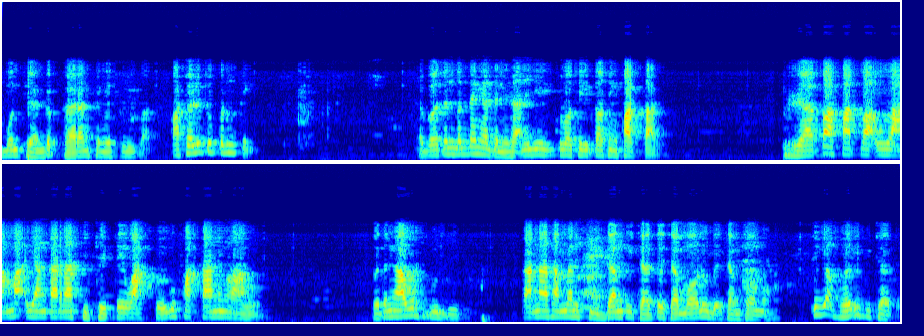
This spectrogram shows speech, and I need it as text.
Pun dianggap barang yang wis. Padahal itu penting. Buatan penting ya, saat ini kalau cerita sing fakta. Berapa fatwa ulama yang karena di DT waktu itu faktanya ngawur. Buatan ngawur sebuti. Karena sampai sidang pidato jam 8 mbek jam 9. Tiap hari pidato.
